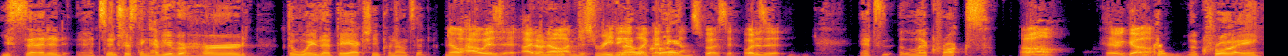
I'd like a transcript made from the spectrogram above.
You said it. It's interesting. Have you ever heard the way that they actually pronounce it? No. How is it? I don't know. I'm just reading it like LaCroix. I think I'm supposed to. What is it? It's LaCroix. Oh, there we go. LaCroix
